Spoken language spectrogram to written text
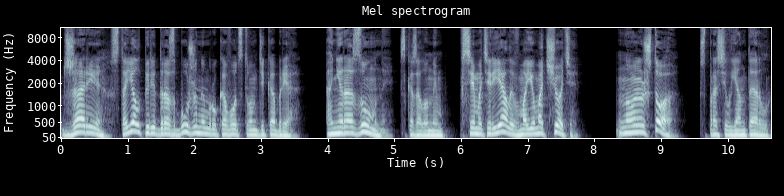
Джарри стоял перед разбуженным руководством декабря. «Они разумны», – сказал он им. «Все материалы в моем отчете». «Ну и что?» – спросил Ян Терл.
